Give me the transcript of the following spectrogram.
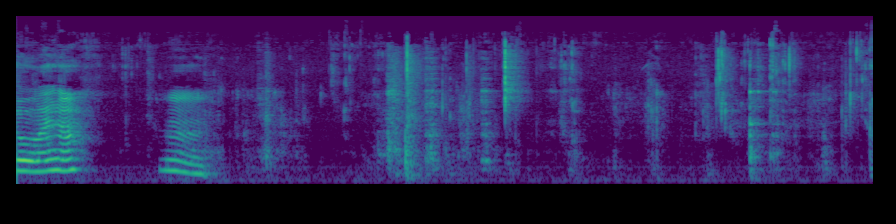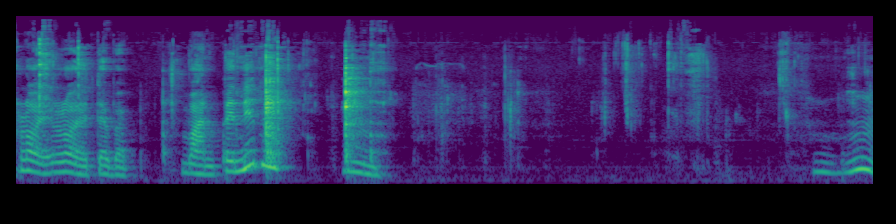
ดูไว้นะ อืม อร่อยอร่อย แต่แบบหวานไปนิดนึงอืมอืม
